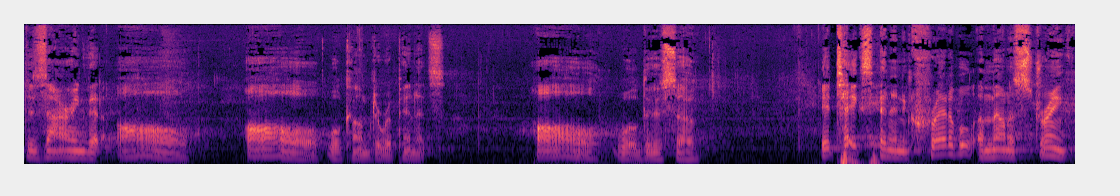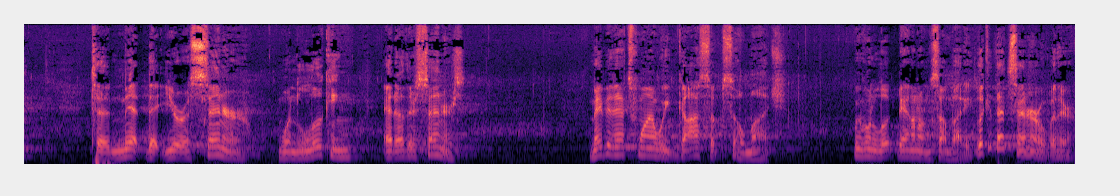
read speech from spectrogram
desiring that all all will come to repentance. All will do so. It takes an incredible amount of strength to admit that you're a sinner when looking at other sinners. Maybe that's why we gossip so much. We want to look down on somebody. Look at that sinner over there.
